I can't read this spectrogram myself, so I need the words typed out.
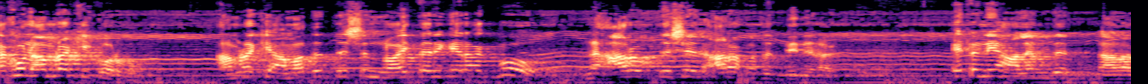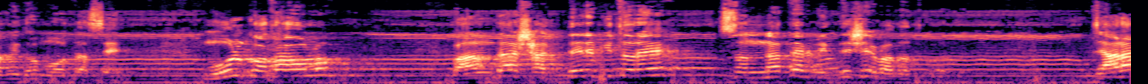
এখন আমরা কি করব। আমরা কি আমাদের দেশের নয় তারিখে রাখব না আরব দেশের আরাফাতের দিনে রাখব? এটা নিয়ে আলেমদের নানাবিধ মত আছে। মূল কথা হলো বান্দা সাধ্যের ভিতরে সন্ন্যাতের নির্দেশে ইবাদত করবে যারা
